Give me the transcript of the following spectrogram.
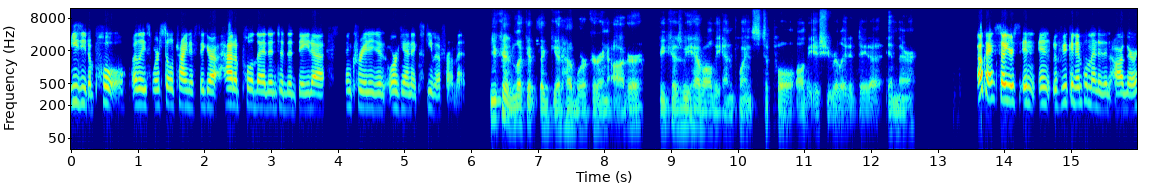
easy to pull. At least we're still trying to figure out how to pull that into the data and creating an organic schema from it. you could look at the GitHub worker in Augur because we have all the endpoints to pull all the issue related data in there. Okay, so you're in, in if you can implement it in Augur.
